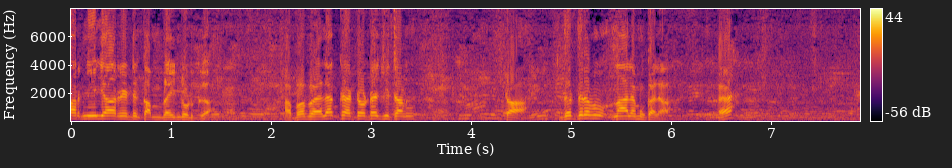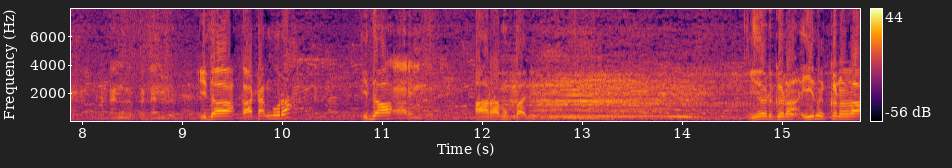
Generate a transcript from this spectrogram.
പറഞ്ഞില്ല പറഞ്ഞിട്ട് കംപ്ലൈന്റ് കൊടുക്കുക. അപ്പൊ വില കേട്ടോട്ടെ വെച്ചിട്ടാണ് കേട്ടാ ഇതെത്ര നാലേ മുക്കാലാ? ഏ? ഇതാ കാട്ടാങ്കൂറ? ഇതാ ആറും മുക്കാൽ. ഈ എടുക്കണ ഈ നിക്കണതാ?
